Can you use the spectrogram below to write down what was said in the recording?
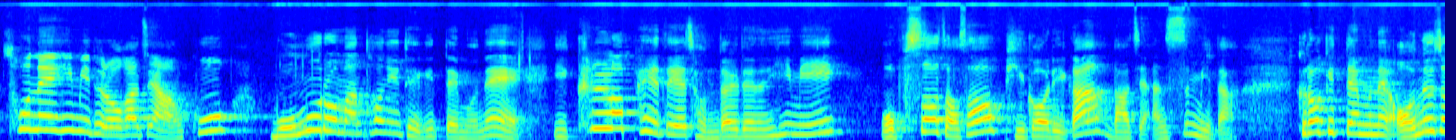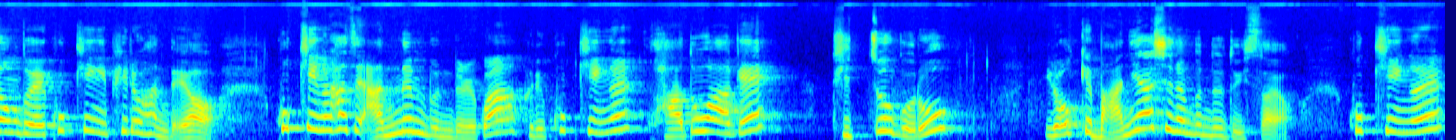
손에 힘이 들어가지 않고 몸으로만 턴이 되기 때문에 이 클럽 헤드에 전달되는 힘이 없어져서 비거리가 나지 않습니다. 그렇기 때문에 어느 정도의 코킹이 필요한데요. 코킹을 하지 않는 분들과 그리고 코킹을 과도하게 뒤쪽으로 이렇게 많이 하시는 분들도 있어요. 코킹을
